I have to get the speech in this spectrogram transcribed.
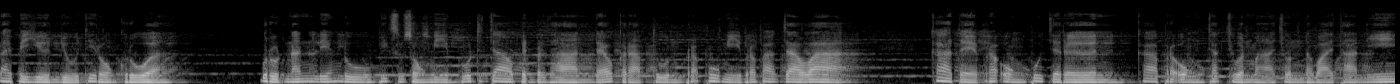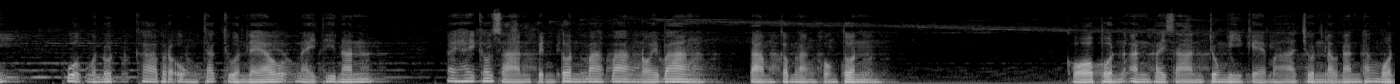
ได้ไปยืนอยู่ที่โรงครัว บุรุษนั้นเลี้ยงดูภิกษุสงฆ์มีพระพุทธเจ้าเป็นประธานแล้วกราบทูลพระผู้มีพระภาคเจ้าว่า ข้าแต่พระองค์ผู้เจริญ ข้าพระองค์ชักชวนมหาชนถวายทานนี้ พวกมนุษย์ข้าพระองค์ชักชวนแล้วในที่นั้น ได้ให้ข้าวสารเป็นต้นมากบ้างน้อยบ้าง ตามกำลังของตน ขอผลอันไพศาลจงมีแก่มหาชนเหล่านั้นทั้งหมด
